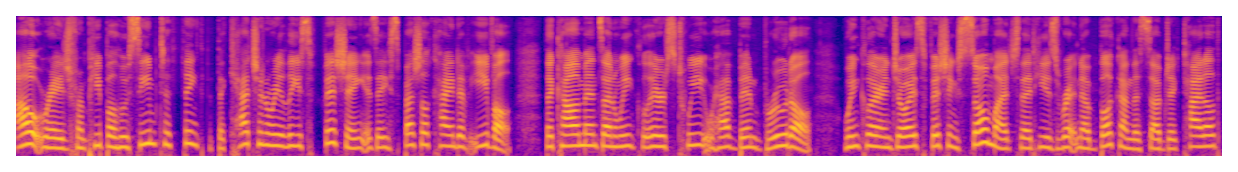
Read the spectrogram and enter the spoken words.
outrage from people who seem to think that the catch and release fishing is a special kind of evil. The comments on Winkler's tweet have been brutal. Winkler enjoys fishing so much that he's written a book on the subject titled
